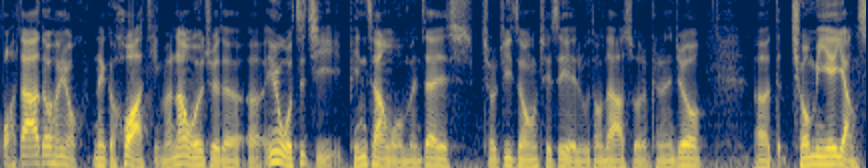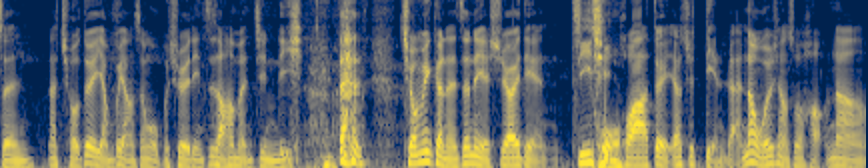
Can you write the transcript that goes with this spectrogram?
哇，大家都很有那个话题嘛。那我就觉得，呃，因为我自己平常我们在球季中，其实也如同大家说的，可能就。呃，球迷也养生，那球队养不养生我不确定，至少他们很尽力。但球迷可能真的也需要一点激情火花，对，要去点燃。那我就想说，好，那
